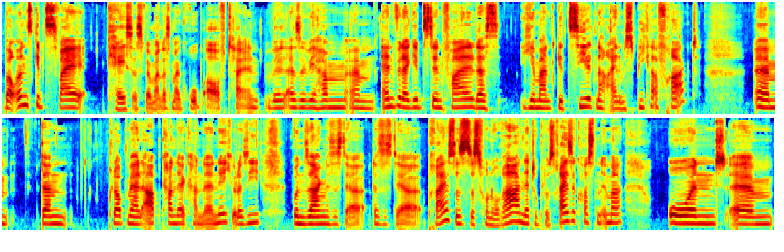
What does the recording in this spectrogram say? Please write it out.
bei uns gibt es zwei Cases, wenn man das mal grob aufteilen will. Also wir haben, ähm, entweder gibt es den Fall, dass jemand gezielt nach einem Speaker fragt, ähm, dann kloppen wir halt ab, kann der, kann der nicht oder sie und sagen, das ist der, das ist der Preis, das ist das Honorar, netto plus Reisekosten immer. Und ähm,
